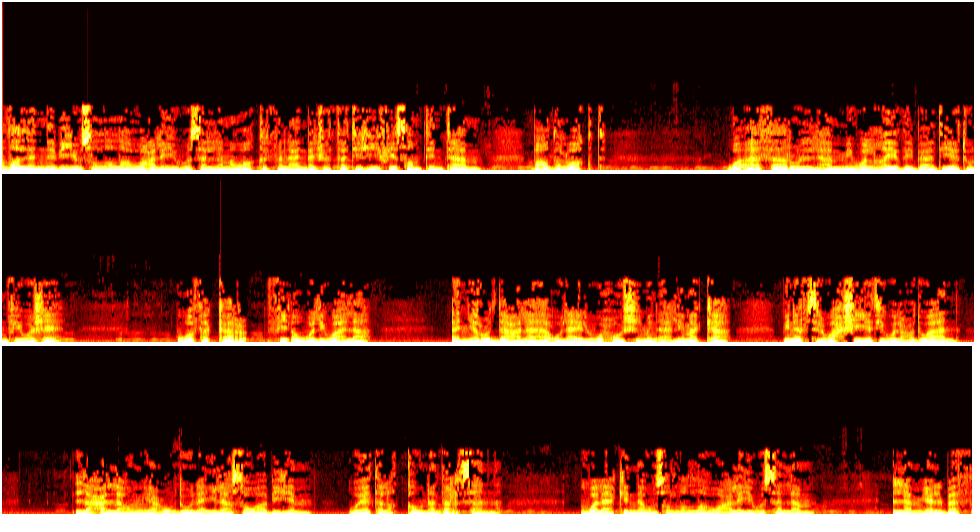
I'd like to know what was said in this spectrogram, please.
ظل النبي صلى الله عليه وسلم واقفا عند جثته في صمت تام بعض الوقت وآثار الهم والغيظ بادية في وجهه وفكر في أول وهلة أن يرد على هؤلاء الوحوش من أهل مكة بنفس الوحشية والعدوان. لعلهم يعودون إلى صوابهم ويتلقون درسا. ولكنه صلى الله عليه وسلم لم يلبث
